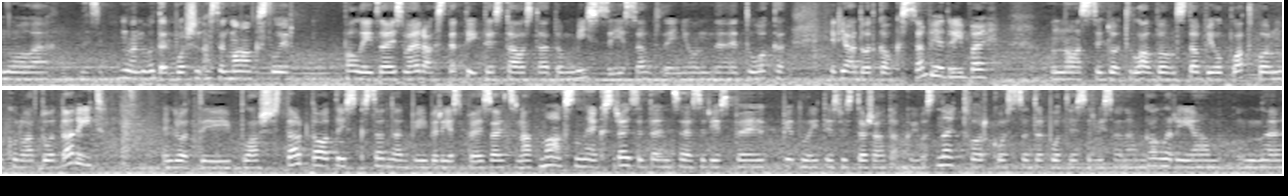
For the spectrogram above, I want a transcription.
no, nezinu, no nodarbošanās ar mākslu ir palīdzējis vairāk skatīties tā uz tādu misijas apziņu un to, ka ir jādod kaut kas sabiedrībai. Un ir ļoti laba un stabila platforma, kurā to darīt. Ir ļoti plaša starptautiska sadarbība, ir iespēja aicināt māksliniekus rezidencēs, ir iespēja piedalīties visdažādākajos networkos, sadarboties ar visādām galerijām un eh,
